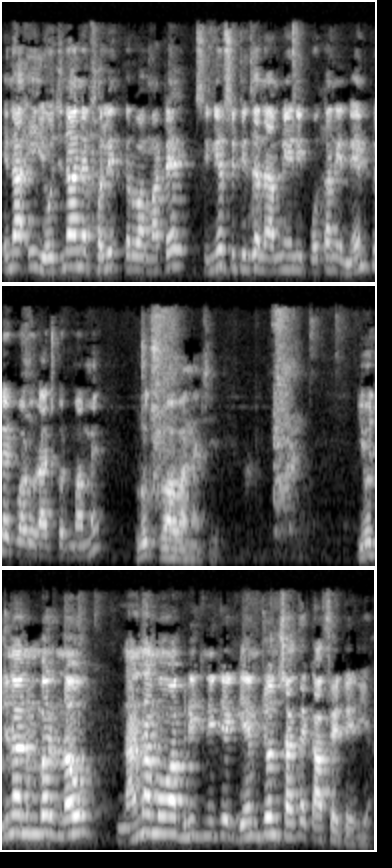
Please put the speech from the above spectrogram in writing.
એના એ યોજનાને ફલિત કરવા માટે સિનિયર સિટીઝન નામની એની પોતાની નેમ પ્લેટવાળું રાજકોટમાં અમે વૃક્ષ વાવવાના છીએ. યોજના નંબર નવ, નાના મોવા બ્રિજ નીચે ગેમ ઝોન સાથે કાફેટેરિયા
